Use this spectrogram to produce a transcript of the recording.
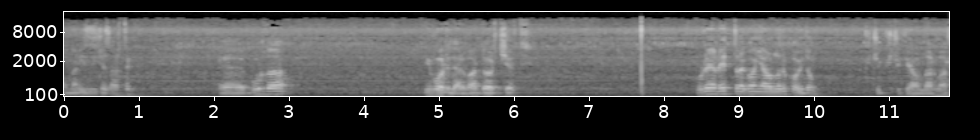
onları izleyeceğiz artık. Ee, burada Ivory'ler var. Dört çift. Buraya Red Dragon yavruları koydum. Küçük küçük yavrular var.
